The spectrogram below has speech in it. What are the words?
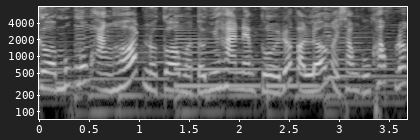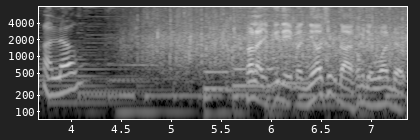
cơm múc múc ăn hết nồi cơm Mà tự nhiên hai anh em cười rất là lớn Rồi xong cũng khóc rất là lớn. Đó là những kỷ niệm mình nhớ suốt đời không bao giờ quên được.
